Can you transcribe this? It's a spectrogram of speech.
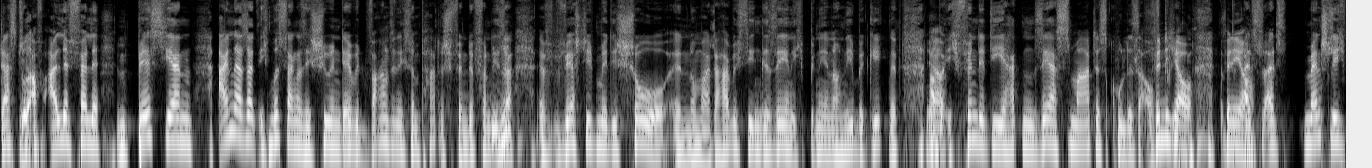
Dass du Ja. auf alle Fälle ein bisschen, einerseits, ich muss sagen, dass ich Shirin David wahnsinnig sympathisch finde, von dieser, Mhm. äh, wer steht mir die Show-Nummer, da habe ich sie gesehen, ich bin ihr noch nie begegnet, Ja. aber ich finde, die hat ein sehr smartes, cooles Auftreten. Finde ich auch. Finde ich auch. Als, als menschlich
